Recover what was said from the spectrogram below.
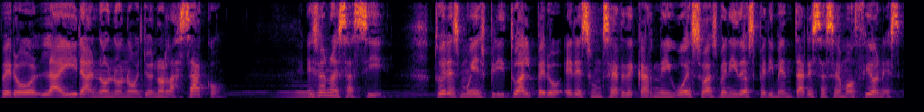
pero la ira no, no, no, yo no la saco. Eso no es así. Tú eres muy espiritual, pero eres un ser de carne y hueso, has venido a experimentar esas emociones.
